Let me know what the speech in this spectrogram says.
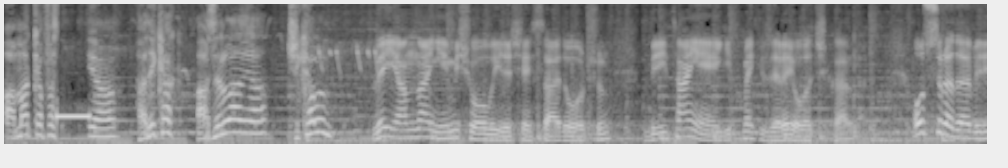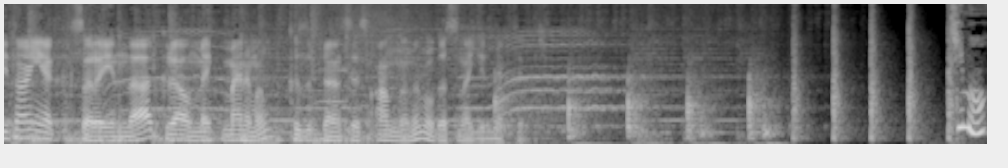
Ama kafası ya. Hadi kalk hazırlan ya. Çıkalım. Ve yandan yemiş oğlu ile Şehzade Orçun Britanya'ya gitmek üzere yola çıkarlar. O sırada Britanya sarayında Kral McManaman kızı Prenses Anna'nın odasına girmektedir. Kim o?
